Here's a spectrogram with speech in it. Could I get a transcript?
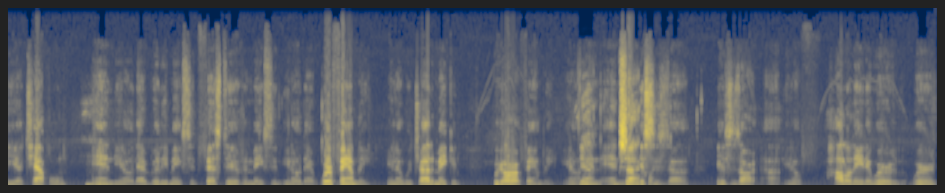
the uh, chapel. Mm-hmm. And, you know, that really makes it festive and makes it, you know, that we're family. You know, we try to make it, we are a family, you know, yeah, and, and exactly. this is, uh, this is our uh, you know holiday that we're we're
